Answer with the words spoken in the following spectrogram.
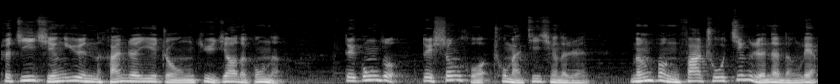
这激情蕴含着一种聚焦的功能，对工作、对生活充满激情的人，能迸发出惊人的能量。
